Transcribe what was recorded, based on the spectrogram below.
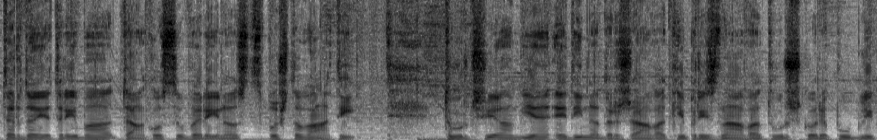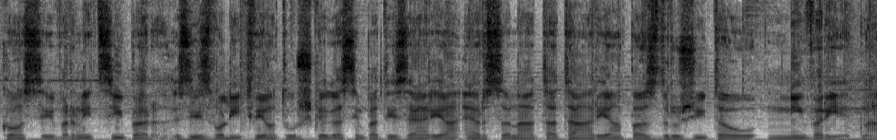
ter da je treba tako suverenost spoštovati. Turčija je edina država, ki priznava Turško republiko Severni Cipr, z izvolitvijo turškega simpatizerja Ersona Tatarja pa združitev ni verjetna.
